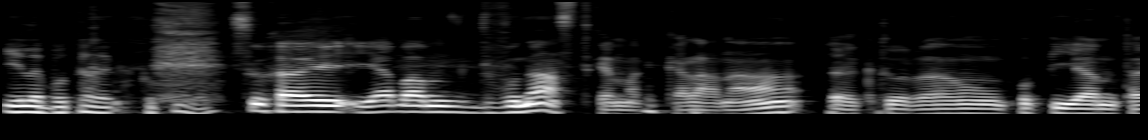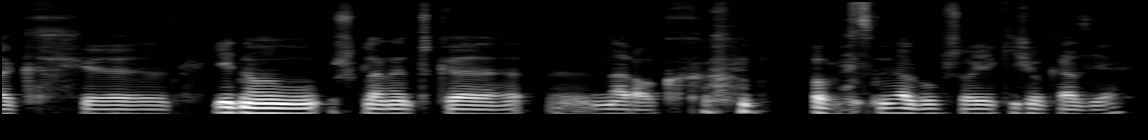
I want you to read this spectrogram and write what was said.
Ile butelek kupiłeś? Słuchaj, ja mam dwunastkę Maccalana, e, którą popijam tak e, jedną szklaneczkę na rok powiedzmy, albo przy jakichś okazjach.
